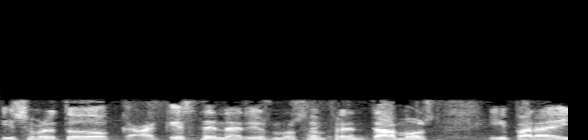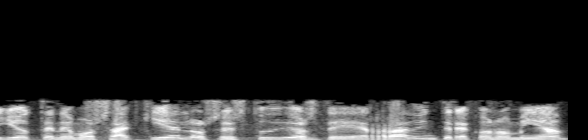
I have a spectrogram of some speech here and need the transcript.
y sobre todo a qué escenarios nos enfrentamos. Y para ello tenemos aquí en los estudios de Radio Intereconomía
